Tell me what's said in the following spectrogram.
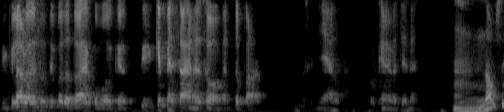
Y claro, esos tipos de tatuajes como que, ¿qué- ¿qué pensás en ese momento para mierda? ¿Por qué me metí en esto? Mm, No, sí,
